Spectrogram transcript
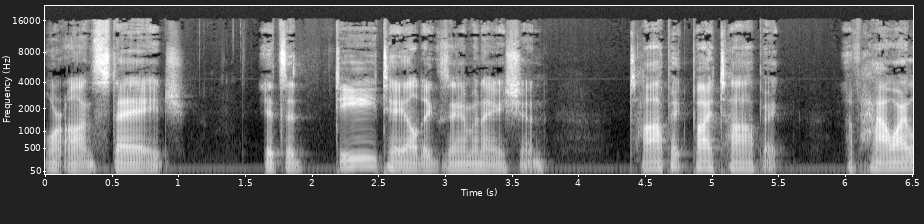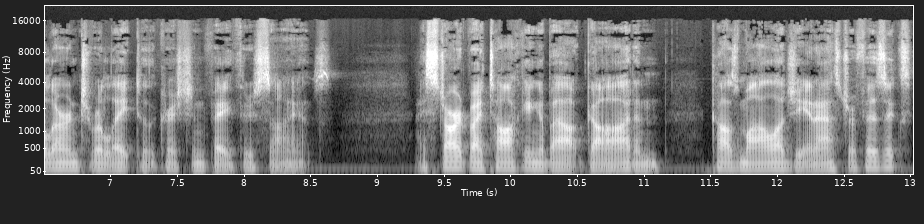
or on stage. It's a detailed examination, topic by topic, of how I learned to relate to the Christian faith through science. I start by talking about God and cosmology and astrophysics.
